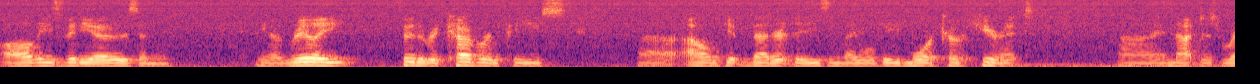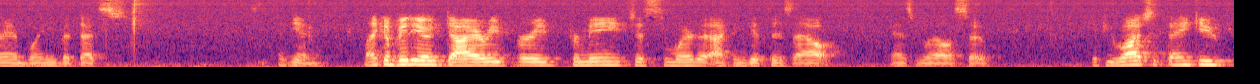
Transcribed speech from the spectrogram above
all these videos and you know really through the recovery piece uh, I'll get better at these and they will be more coherent uh, and not just rambling but that's again like a video diary for for me just somewhere that I can get this out as well so if you watch it thank you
